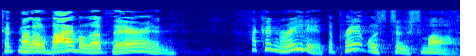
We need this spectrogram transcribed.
took my little Bible up there and I couldn't read it. The print was too small.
